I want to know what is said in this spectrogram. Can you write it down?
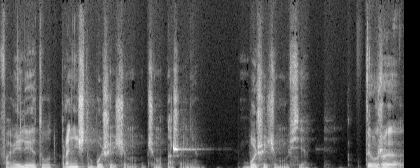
Фамилия это вот про нечто большее, чем, чем отношения. Больше, чем мы все. Ты уже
